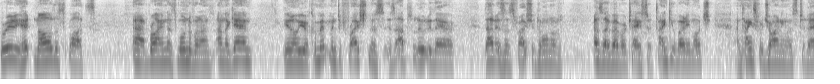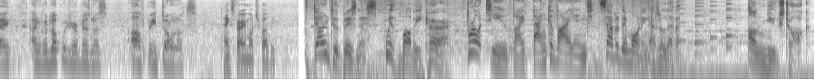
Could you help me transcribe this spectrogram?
really hitting all the spots. Uh, Brian, that's wonderful. And, and again, you know, your commitment to freshness is absolutely there. That is as fresh a donut as I've ever tasted. Thank you very much. And thanks for joining us today. And good luck with your business, Offbeat Donuts. Thanks very much, Bobby. Down to business with Bobby Kerr. Brought to you by Bank of Ireland. Saturday morning at 11 on Newstalk.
